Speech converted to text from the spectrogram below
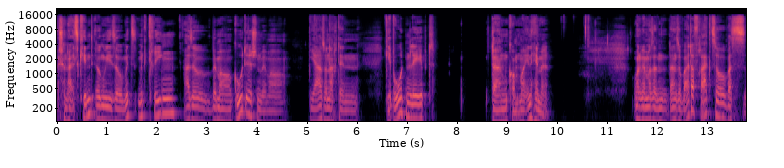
schon als Kind irgendwie so mit, mitkriegen. Also wenn man gut ist und wenn man ja so nach den Geboten lebt, dann kommt man in den Himmel. Und wenn man dann, dann so weiterfragt, so, was,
